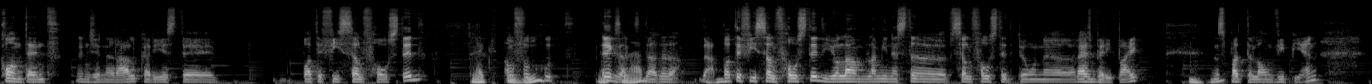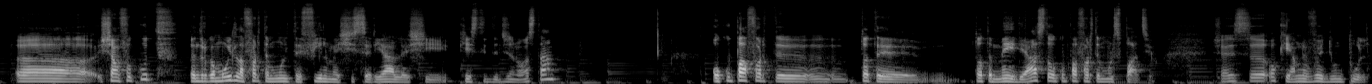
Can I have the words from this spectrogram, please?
content în general, care este poate fi self-hosted. Plex Am făcut Plex Exact, Labs. da, da, da. da. Mm-hmm. Poate fi self-hosted. Eu la, la mine stă self-hosted pe un uh, Raspberry Pi, mm-hmm. în spate la un VPN. Uh, și am făcut, pentru că mă uit la foarte multe filme și seriale și chestii de genul ăsta, ocupa foarte, toate, toată media asta ocupa foarte mult spațiu. Și am zis, uh, ok, am nevoie de un tool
